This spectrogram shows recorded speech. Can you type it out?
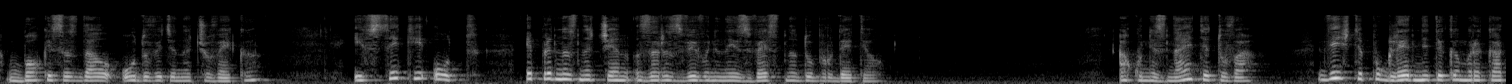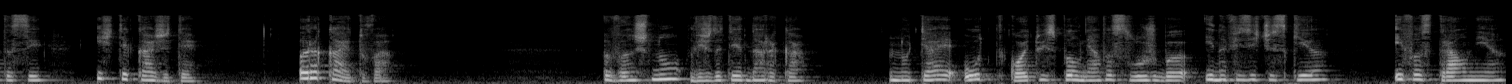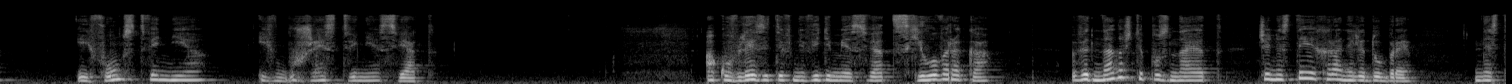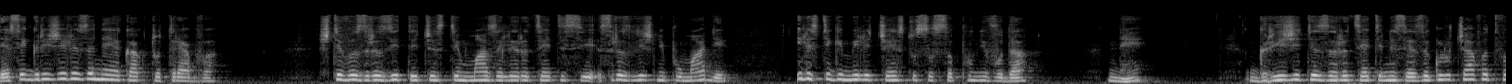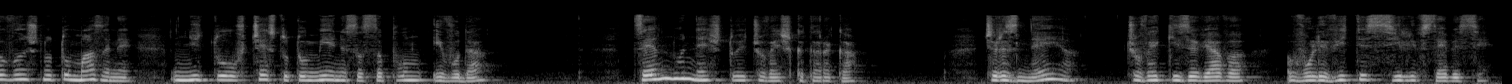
Бог е създал удовете на човека и всеки от е предназначен за развиване на известна добродетел. Ако не знаете това, вие ще погледнете към ръката си и ще кажете Ръка е това. Външно виждате една ръка, но тя е от, който изпълнява служба и на физическия, и в астралния, и в умствения, и в божествения свят. Ако влезете в невидимия свят с хилова ръка, веднага ще познаят, че не сте я хранили добре, не сте се грижили за нея както трябва. Ще възразите, че сте мазали ръцете си с различни помади или сте ги мили често с сапун и вода. Не. Грижите за ръцете не се заключават във външното мазане, нито в честото миене с сапун и вода. Ценно нещо е човешката ръка. Чрез нея човек изявява волевите сили в себе си.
